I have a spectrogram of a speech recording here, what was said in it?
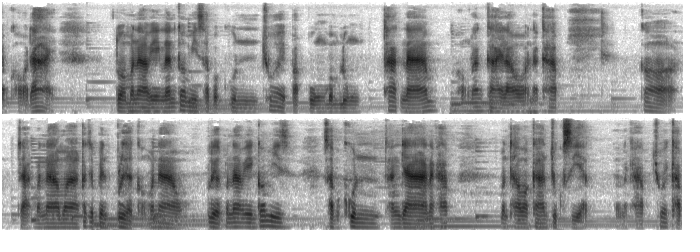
ลำคอได้ ตัวมะนาวเองนั้นก็มีสรรพคุณช่วยปรับปรุงบำรุงธาตุน้ำของร่างกายเรานะครับ ก็จากมะนาวมาก็จะเป็นเปลือกของมะนาว เปลือกมะนาวเองก็มีสรรพคุณทางยานะครับบรรเทาอาการจุกเสียดนะครับ ช่วยขับ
